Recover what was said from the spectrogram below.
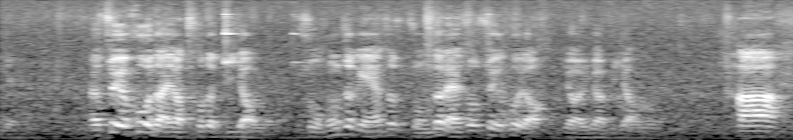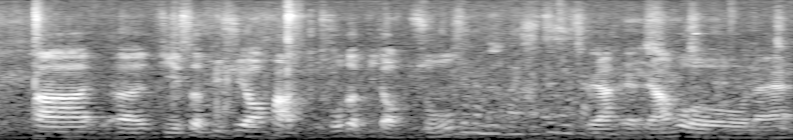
一点。那，最后呢要涂的比较浓。主红这个颜色总的来说最后要要要比较浓，它它呃底色必须要画涂的比较足，然然后来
